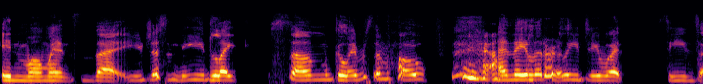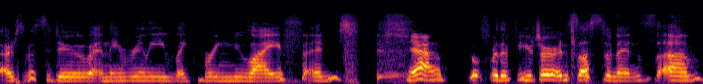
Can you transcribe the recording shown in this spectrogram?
in moments that you just need like some glimpse of hope yeah. and they literally do what seeds are supposed to do and they really like bring new life and yeah. for the future and sustenance um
